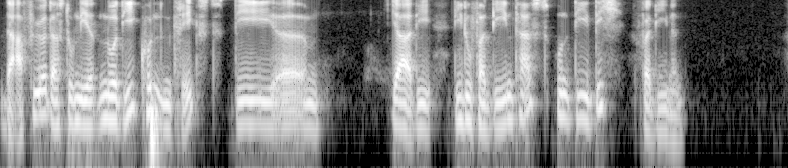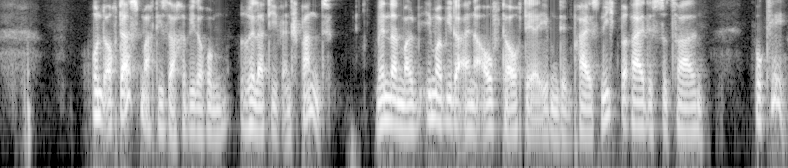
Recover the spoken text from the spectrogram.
dafür, dass du nur die Kunden kriegst, die äh, ja die die du verdient hast und die dich verdienen. Und auch das macht die Sache wiederum relativ entspannt. Wenn dann mal immer wieder einer auftaucht, der eben den Preis nicht bereit ist zu zahlen, okay,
